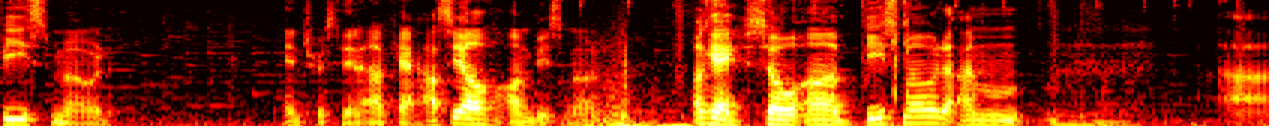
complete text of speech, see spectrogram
beast mode. Interesting. Okay, I'll see y'all on beast mode. Okay, so uh, beast mode, I'm... Uh,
